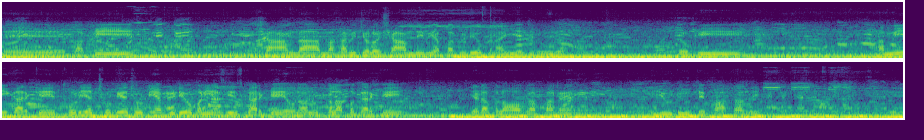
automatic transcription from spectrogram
ਤੇ ਬਾਕੀ ਸ਼ਾਮ ਦਾ ਮੈਂ ਕਿਹਾ ਵੀ ਚਲੋ ਸ਼ਾਮ ਦੀ ਵੀ ਆਪਾਂ ਵੀਡੀਓ ਬਣਾਈਏ ਜ਼ਰੂਰ, ਕਿਉਂਕਿ ਆ ਮੀਂਹ ਕਰਕੇ ਥੋੜੀਆਂ ਛੋਟੀਆਂ ਛੋਟੀਆਂ ਵੀਡੀਓ ਬਣੀਆਂ ਸੀ, ਇਸ ਕਰਕੇ ਉਹਨਾਂ ਨੂੰ ਕਲੱਬ ਕਰਕੇ ਜਿਹੜਾ ਬਲੌਗ ਆਪਾਂ ਨੇ YouTube ਤੇ ਪਾਤਾ ਸੀ। ਤੇ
